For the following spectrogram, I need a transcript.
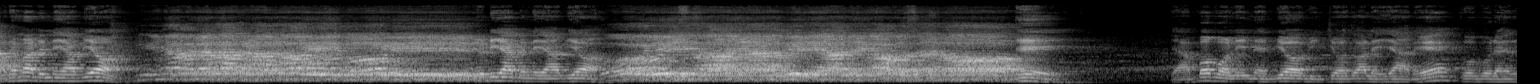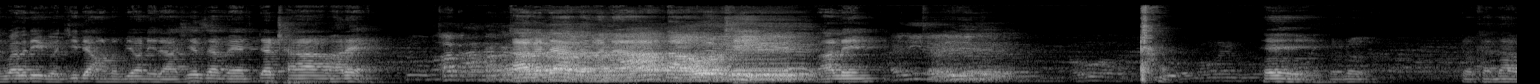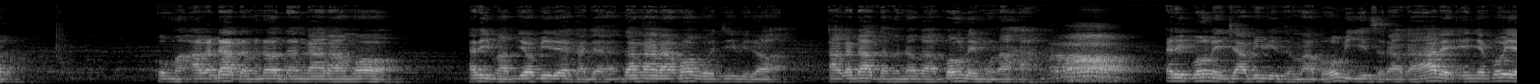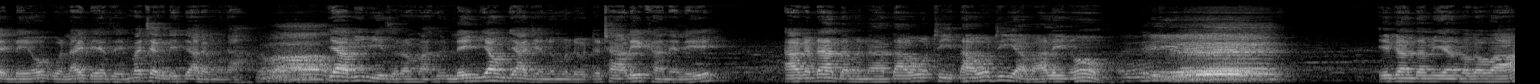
ပထမတနေရာပြောဒုတိယတနေရာပြောအေးဒါပေါ့ပေါ့လေးနဲ့ပြောပြီးကြော်သွားလဲရတယ်ကိုကိုယ်တိုင်ရူပသတိကိုကြည့်တတ်အောင်လို့ပြောနေတာရှင်းစမယ်တတ်ထားပါတဲ့အာဂတသမနာတာဝတိဘာလဲ ဟေးတို့တို့တော့ခန္ဓာကိုကိုမအာဂတသမနောတံဃာရမောအဲ့ဒီမှာပြောပြီးတဲ့အခါကျတံဃာရမောကိုကြည့်ပြီးတော့အာဂတသမနောကပုံးလိမ်မလားဟာအဲ့ဒီပုံးလိမ်ချပြီးပြီဆိုမှဘောဘီကြီးဆိုတာကတဲ့အင်ညဘိုးရဲ့လိန်အိုးကိုလိုက်တယ်ဆိုရင်မှတ်ချက်ကလေးပြတယ်မလားပြပြီးပြီဆိုတော့မှသူလိန်ပြောင်းပြခြင်းလို့မလို့တထာလေးခံတယ်လေအာဂတသမနာတာဝဋ္ဌိတာဝဋ္ဌိရပါလိမ့်နော် ဧကံတမယံဘဂဝါ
